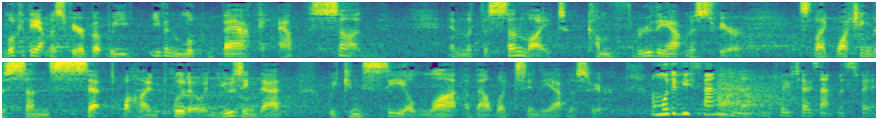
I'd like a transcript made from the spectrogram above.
look at the atmosphere, but we even look back at the sun and let the sunlight come through the atmosphere. It's like watching the sun set behind Pluto, and using that, we can see a lot about what's in the atmosphere. And what have you found then in Pluto's atmosphere?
